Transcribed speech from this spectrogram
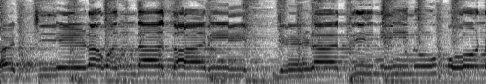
ಹಚ್ಚಿ ಹೇಳ ಒಂದ ಸಾರಿ, ಗೆಳತಿ ನೀನು ಪೋನ.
